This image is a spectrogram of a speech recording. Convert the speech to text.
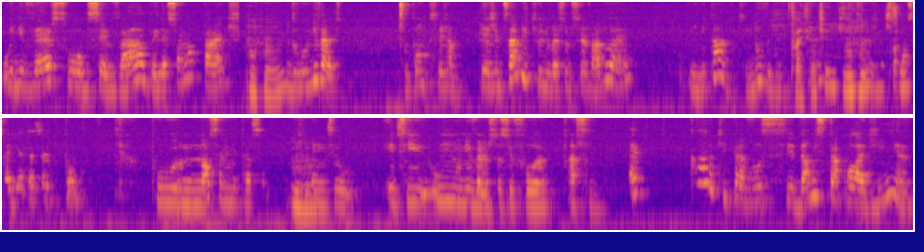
o universo observado ele é só uma parte uhum. do universo, supondo que seja um. E a gente sabe que o universo observado é limitado, sem dúvida. Faz né? sentido. A Uhum, gente só sim. consegue ir até certo ponto. Por nossa limitação Uhum. o- esse um universo, se for assim. É claro que para você dar uma extrapoladinha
